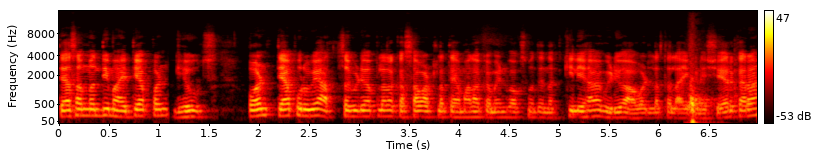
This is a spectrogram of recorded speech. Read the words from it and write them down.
त्यासंबंधी माहिती आपण घेऊच. पण त्यापूर्वी आजचा व्हिडिओ आपल्याला कसा वाटला ते आम्हाला कमेंट बॉक्समध्ये नक्की लिहा. व्हिडिओ आवडला तर लाईक आणि शेअर करा.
